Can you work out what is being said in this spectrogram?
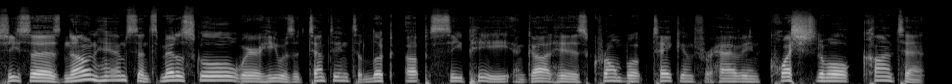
She says, known him since middle school, where he was attempting to look up CP and got his Chromebook taken for having questionable content,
